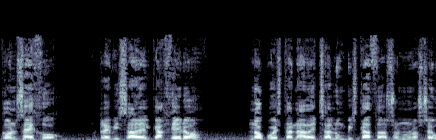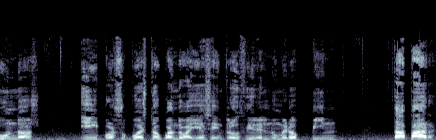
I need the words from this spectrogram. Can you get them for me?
Consejo, revisar el cajero, no cuesta nada echarle un vistazo, son unos segundos. Y por supuesto, cuando vayáis a introducir el número PIN, tapar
